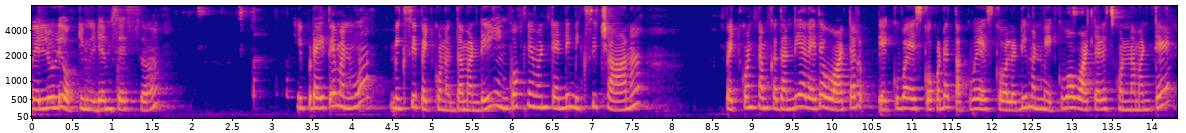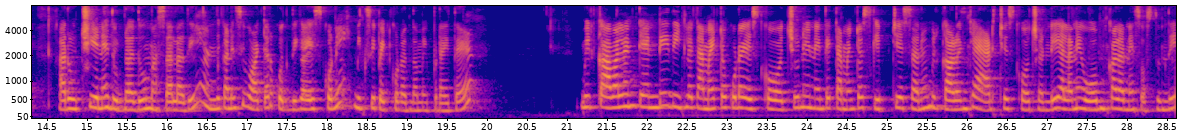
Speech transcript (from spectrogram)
వెల్లుల్లి ఒకటి మీడియం సైజ్. ఇప్పుడైతే మనము మిక్సీ పెట్టుకొని వద్దామండి. ఇంకొకటి ఏమంటే అండి మిక్సీ చాలా పెట్టుకుంటాం కదండి. అదైతే వాటర్ ఎక్కువ వేసుకోకుండా తక్కువ వేసుకోవాలండి. మనం ఎక్కువ వాటర్ వేసుకున్నామంటే ఆ రుచి అనేది ఉండదు మసాలాది. అందుకనేసి వాటర్ కొద్దిగా వేసుకొని మిక్సీ పెట్టుకొని వద్దాం ఇప్పుడైతే. మీరు కావాలంటే అండి దీంట్లో టమాటో కూడా వేసుకోవచ్చు. నేనైతే టమాటో స్కిప్ చేశాను. మీరు కావాలంటే యాడ్ చేసుకోవచ్చు అండి అలానే ఓంకాల్ అనేసి వస్తుంది.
